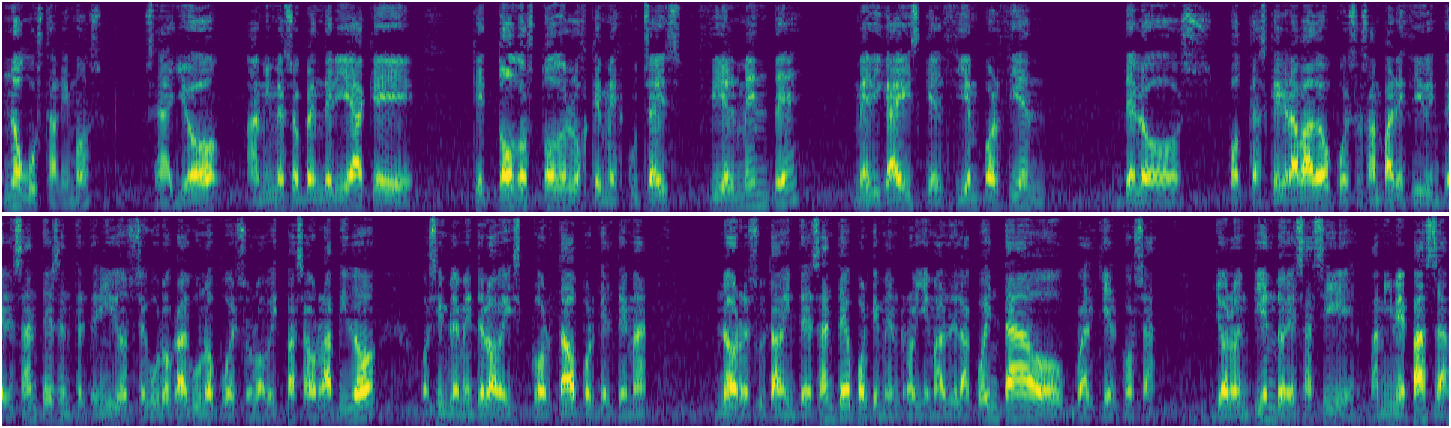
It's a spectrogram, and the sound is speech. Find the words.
no gustaremos. O sea, yo, a mí me sorprendería que, que todos, todos los que me escucháis fielmente, me digáis que el 100% de los podcasts que he grabado pues os han parecido interesantes, entretenidos. Seguro que alguno pues os lo habéis pasado rápido o simplemente lo habéis cortado porque el tema no os resultaba interesante o porque me enrollé más de la cuenta o cualquier cosa. Yo lo entiendo, es así, ¿eh? a mí me pasa.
